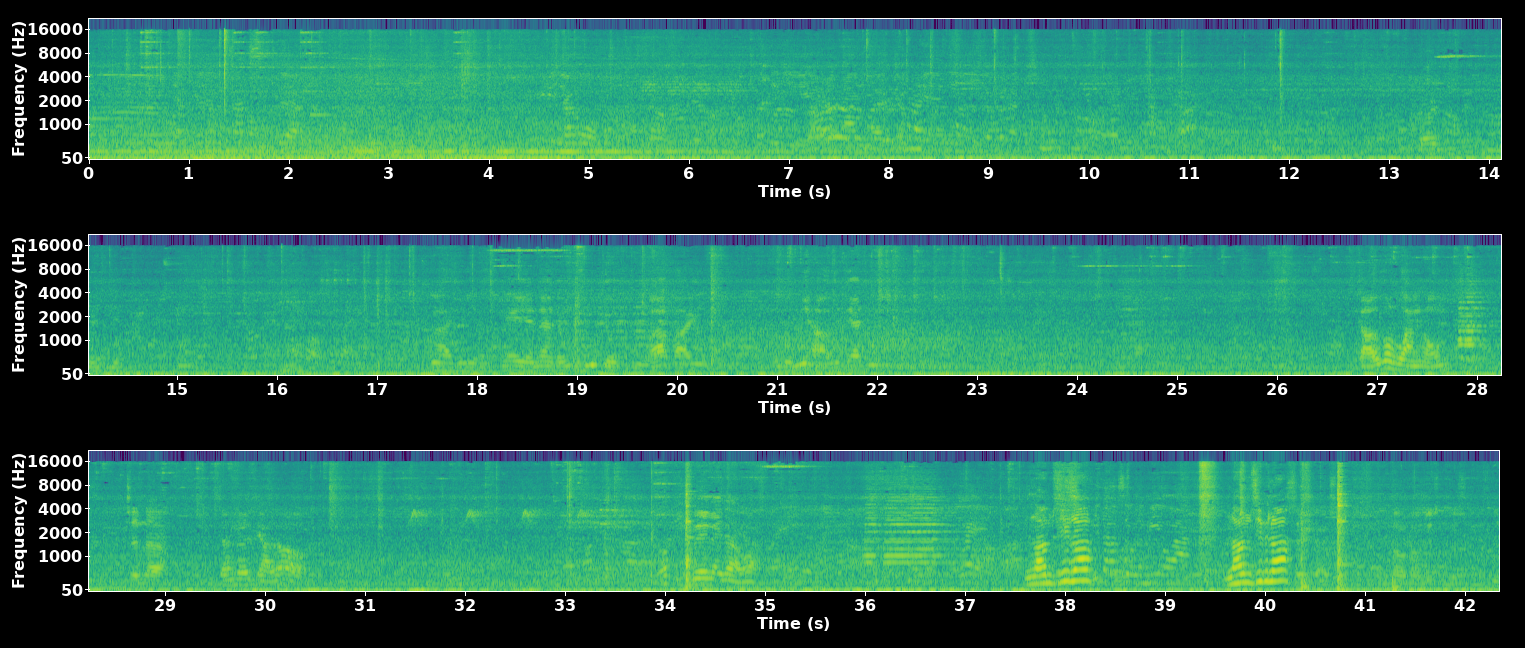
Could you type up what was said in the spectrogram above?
예전에 너무 힘겹고 와봐요. 몸이 하우대야지. Cỡ có hoàng hồn Xin à Xin ơi chào đó Có gì quê bây giờ không Làm gì đó Làm gì đó Làm gì đó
